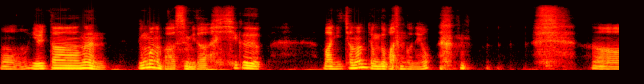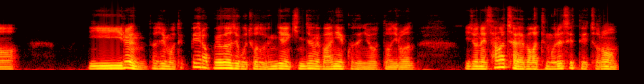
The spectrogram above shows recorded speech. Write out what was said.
어, 일당은 6만원 받았습니다. 시급 12,000원 정도 받은 거네요. 어, 이 일은 사실 뭐 택배라고 해가지고 저도 굉장히 긴장을 많이 했거든요. 어떤 이런 이전에 상하차 알바 같은 걸 했을 때처럼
